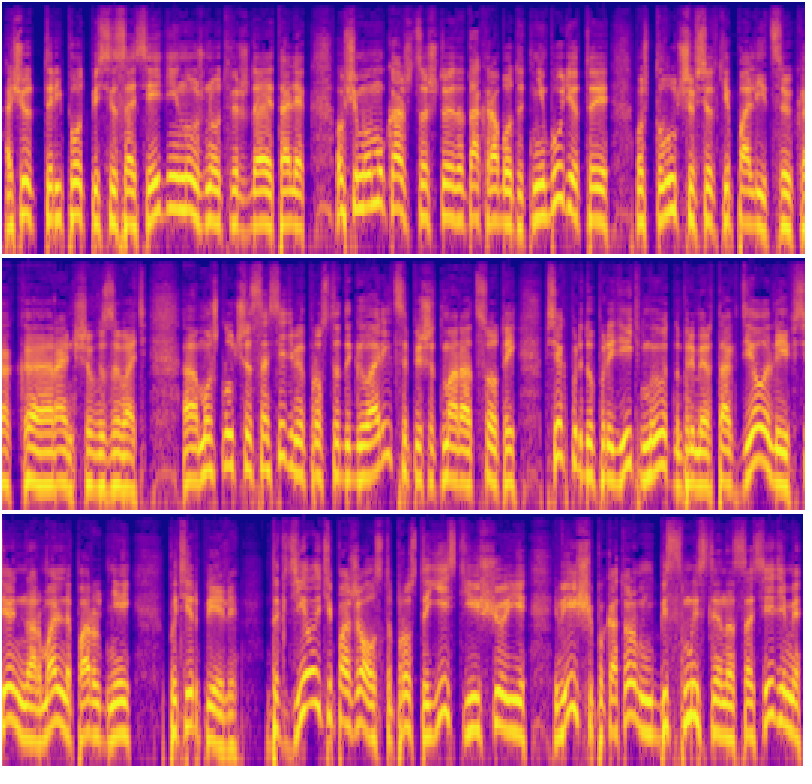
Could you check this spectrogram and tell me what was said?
А еще три подписи соседей нужно, утверждает Олег. В общем, ему кажется, что это так работать не будет, и, может, лучше все-таки полицию, как э, раньше, вызывать. А, Может, лучше с соседями просто договориться, пишет Марат Сотый. Всех предупредить. Мы вот, например, так делали, и все нормально пару дней потерпели. Так делайте, пожалуйста. Просто есть еще и вещи, по которым бессмысленно с соседями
